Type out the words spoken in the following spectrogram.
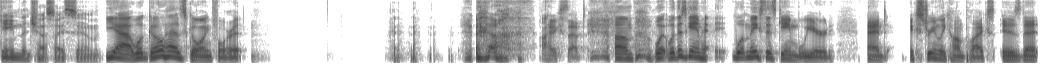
game than chess, I assume. yeah. What Go has going for it. I accept. Um, what what this game what makes this game weird and extremely complex is that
